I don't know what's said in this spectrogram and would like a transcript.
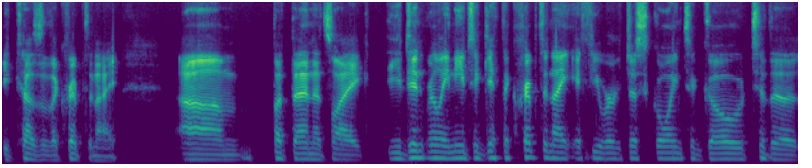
because of the kryptonite um but then it's like you didn't really need to get the kryptonite if you were just going to go to the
